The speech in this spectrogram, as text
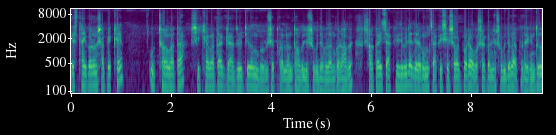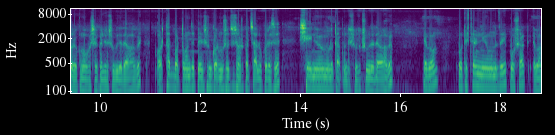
স্থায়ীকরণ সাপেক্ষে উৎসাহ ভাতা, শিক্ষা ভাতা গ্র্যাজুয়েটি এবং ভবিষ্যৎ কল্যাণ তহবিলের সুবিধা প্রদান করা হবে। সরকারি চাকরিজীবীরা যেরকম চাকরি শেষ হওয়ার পরে অবসরকালীন সুবিধা পায়, আপনাদের কিন্তু এরকম অবসরকালীন সুবিধা দেওয়া হবে। অর্থাৎ বর্তমান যে পেনশন কর্মসূচি সরকার চালু করেছে, সেই নিয়ম মূলত আপনাদের সুযোগ সুবিধা দেওয়া হবে এবং প্রতিষ্ঠানের নিয়ম অনুযায়ী পোশাক এবং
